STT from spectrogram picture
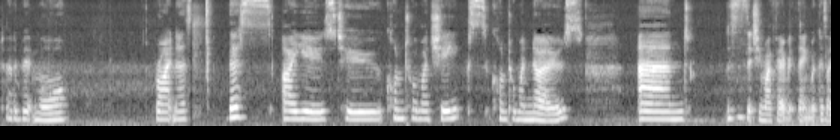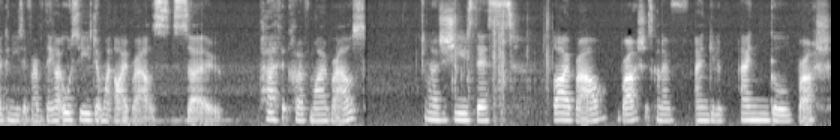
to add a bit more brightness. This I use to contour my cheeks, contour my nose, and this is literally my favourite thing because I can use it for everything. I also used it on my eyebrows, so perfect colour for my eyebrows. And I just use this eyebrow brush, it's kind of angular angle brush,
